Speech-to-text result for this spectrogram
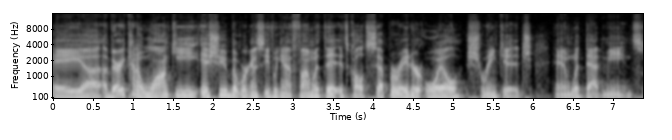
a, uh, a very kind of wonky issue, but we're going to see if we can have fun with it. It's called separator oil shrinkage and what that means.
